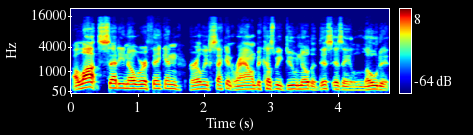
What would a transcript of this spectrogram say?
A lot said, you know, we're thinking early second round because we do know that this is a loaded,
